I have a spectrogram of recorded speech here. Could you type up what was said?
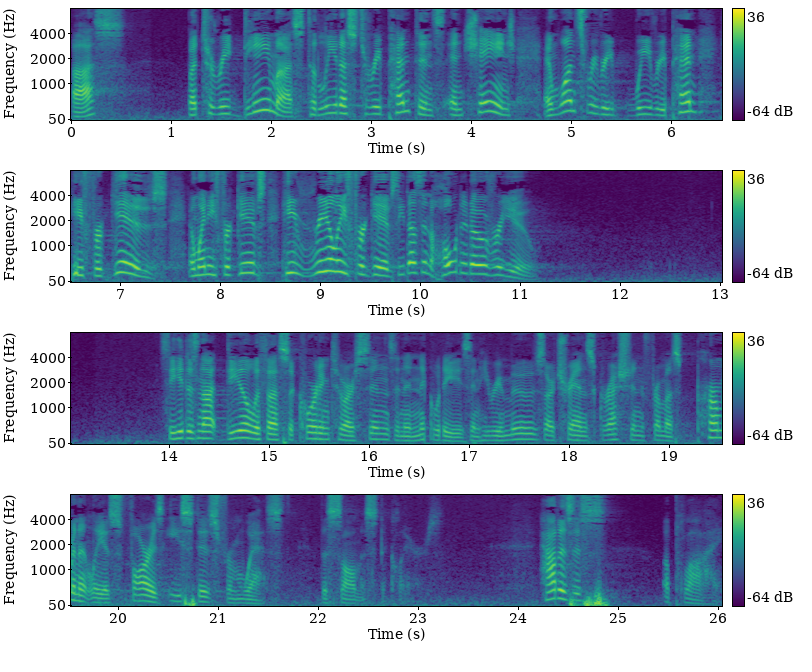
us, but to redeem us, to lead us to repentance and change. And once we, re- we repent, he forgives. And when he forgives, he really forgives. He doesn't hold it over you. See, he does not deal with us according to our sins and iniquities, and he removes our transgression from us permanently as far as east is from west, the psalmist declares. How does this apply?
